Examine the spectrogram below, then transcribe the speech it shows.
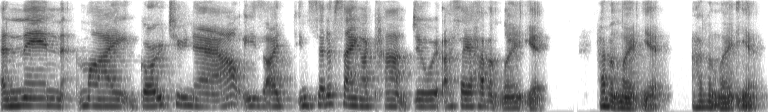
And then my go-to now is I instead of saying I can't do it, I say I haven't learned yet. Haven't learned yet. I haven't learned yet.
